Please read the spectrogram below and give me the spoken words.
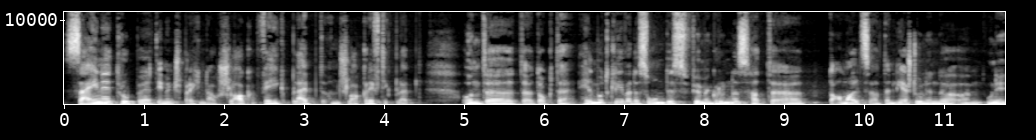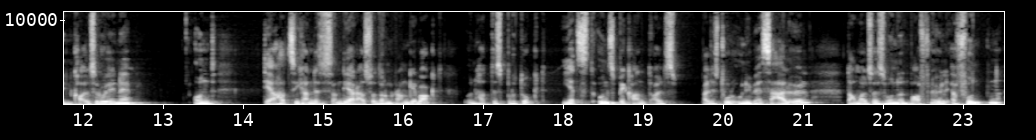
seine Truppe dementsprechend auch schlagfähig bleibt und schlagkräftig bleibt. Und äh, der Dr. Helmut Klever, der Sohn des Firmengründers, hat äh, damals hat einen Lehrstuhl in der ähm, Uni in Karlsruhe inne und der hat sich an, das, an die Herausforderung rangewagt und hat das Produkt, jetzt uns bekannt als Ballistol Universalöl, damals als Wund- und Waffenöl erfunden,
